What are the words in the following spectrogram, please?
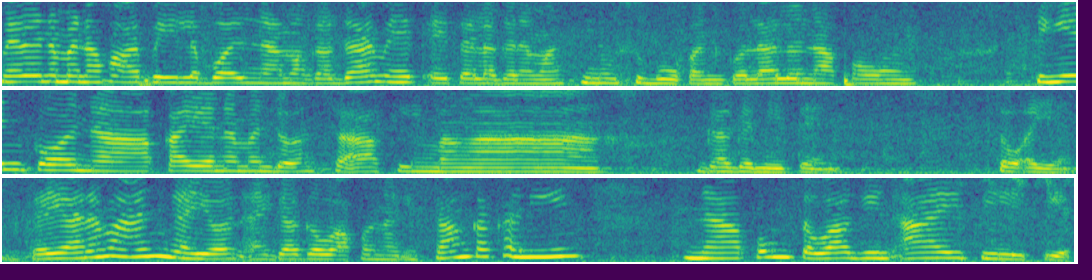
meron naman ako available na magagamit, ay talaga namang sinusubukan ko. Lalo na kung tingin ko na kaya naman doon sa aking mga gagamitin. So, ayan. Kaya naman, ngayon ay gagawa ko ng isang kakanin na kung tawagin ay pilipit.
